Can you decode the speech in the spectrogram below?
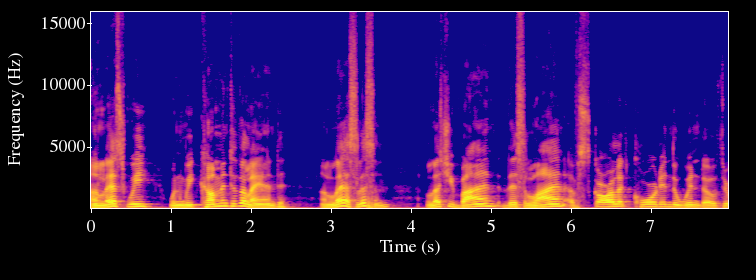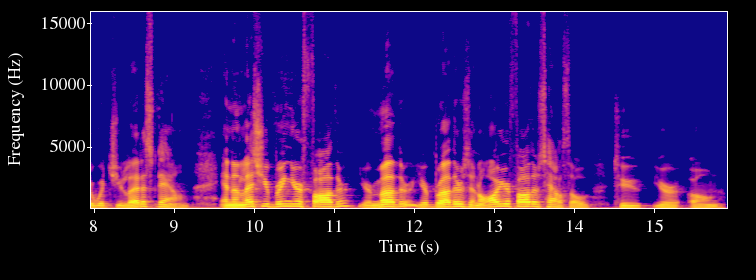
unless we, when we come into the land, unless, listen, unless you bind this line of scarlet cord in the window through which you let us down, and unless you bring your father, your mother, your brothers, and all your father's household to your own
